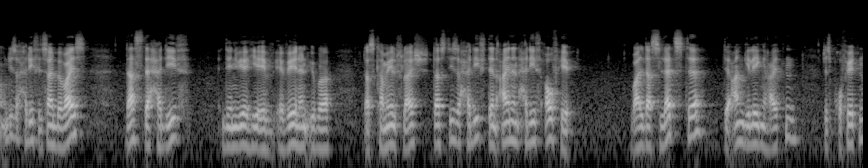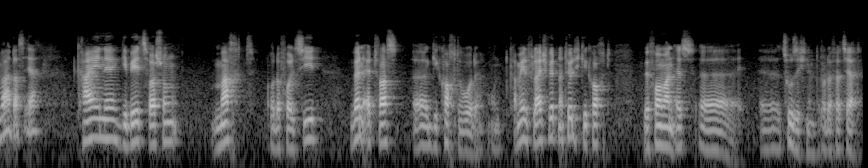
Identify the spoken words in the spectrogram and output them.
Und dieser Hadith ist ein Beweis, dass der Hadith, den wir hier erwähnen über das Kamelfleisch, dass dieser Hadith den einen Hadith aufhebt, weil das letzte der Angelegenheiten des Propheten war, dass er keine Gebetswaschung macht oder vollzieht, wenn etwas äh, gekocht wurde. Und Kamelfleisch wird natürlich gekocht, bevor man es äh, äh, zu sich nimmt oder verzehrt.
